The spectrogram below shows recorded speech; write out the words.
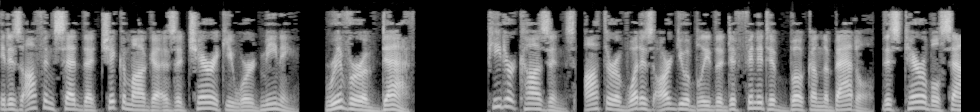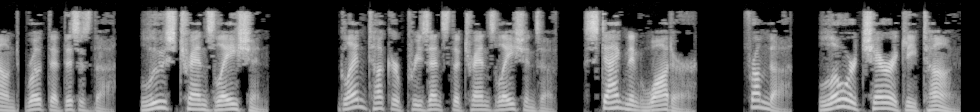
it is often said that Chickamauga is a Cherokee word meaning, "'River of Death'". Peter Cozzens, author of what is arguably the definitive book on the battle, This Terrible Sound, wrote that this is the "'loose translation'". Glenn Tucker presents the translations of "'stagnant water' from the "'lower Cherokee tongue'",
